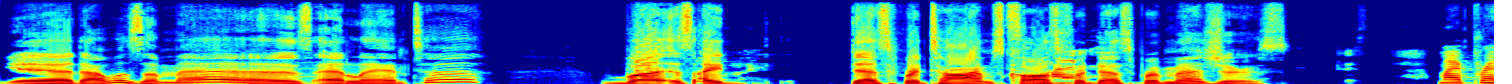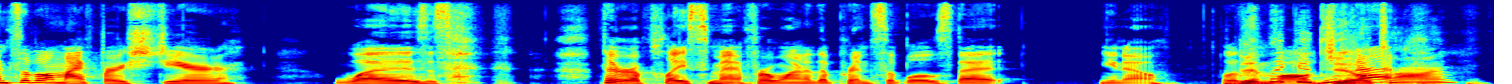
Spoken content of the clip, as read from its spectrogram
Yeah, that was a mess, Atlanta. But it's like desperate times So calls my- for desperate measures. my principal my first year was the replacement for one of the principals that you know was Didn't they get jail time?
